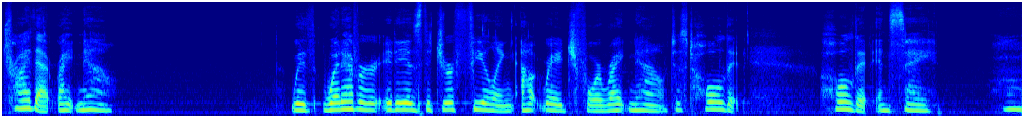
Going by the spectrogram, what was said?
Try that right now with whatever it is that you're feeling outrage for right now. Just hold it, hold it, and say, hmm,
